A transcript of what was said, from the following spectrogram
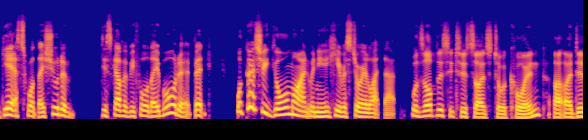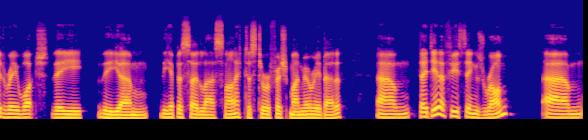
guess what they should have discovered before they bought it, but what goes through your mind when you hear a story like that? Well, there's obviously two sides to a coin. Uh, I did rewatch the the um, the episode last night just to refresh my memory about it. Um, they did a few things wrong. Um,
